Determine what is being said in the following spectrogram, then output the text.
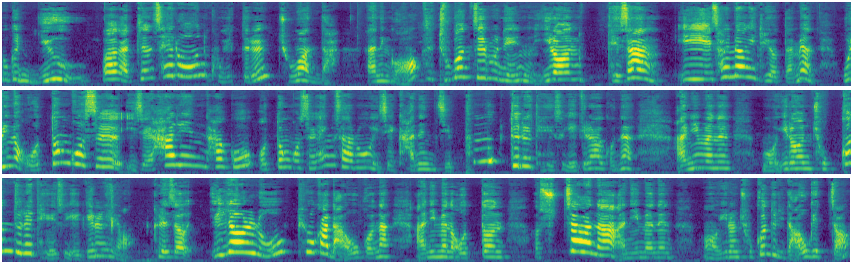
혹은 뉴와 같은 새로운 고객들을 좋아한다. 라는 거. 두 번째로는 이런 대상이 설명이 되었다면 우리는 어떤 것을 이제 할인하고 어떤 것을 행사로 이제 가는지 품목 들에 대해서 얘기를 하거나 아니면은 뭐 이런 조건들에 대해서 얘기를 해요. 그래서 일렬로 표가 나오거나 아니면 어떤 숫자나 아니면은 어, 이런 조건들이 나오겠죠.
